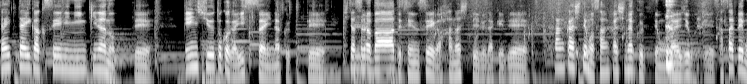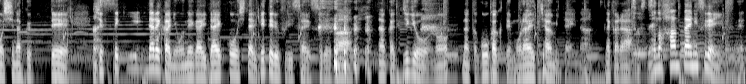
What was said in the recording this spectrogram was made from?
大体学生に人気なのって演習とかが一切なくってひたすらバーって先生が話しているだけで参加しても参加しなくっても大丈夫で 刺されもしなくってはい。出席誰かにお願い代行したり出てるふりさえすれば なんか授業のなんか合格点もらえちゃうみたいな。だからその反対にすりゃいいんですね。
